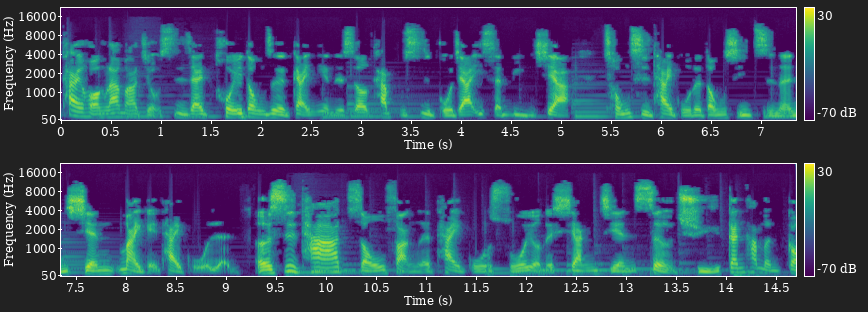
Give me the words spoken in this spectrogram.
太皇拉玛九世在推动这个概念的时候，他不是国家一声令下，从此泰国的东西只能先卖给泰国人，而是他走访了泰国所有的乡间社区，跟他们沟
